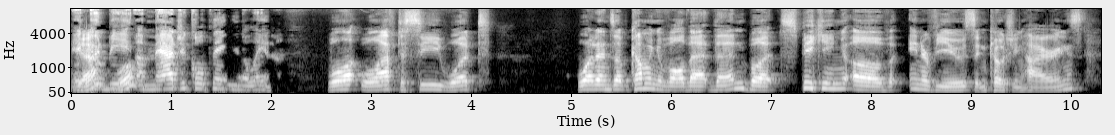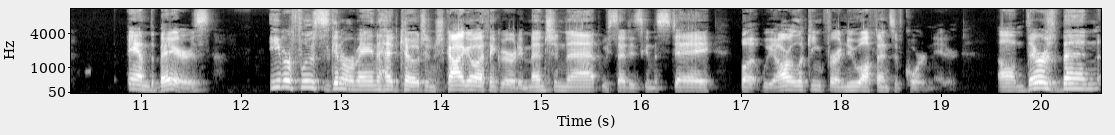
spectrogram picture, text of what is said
It yeah, could be well, a magical thing in Atlanta. We'll we'll have to see what what ends up coming of all that then. But speaking of interviews and coaching hirings and the Bears, Eberflus is going to remain the head coach in Chicago. I think we already mentioned that. We said he's going to stay, but we are looking for a new offensive coordinator. Um, there's been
